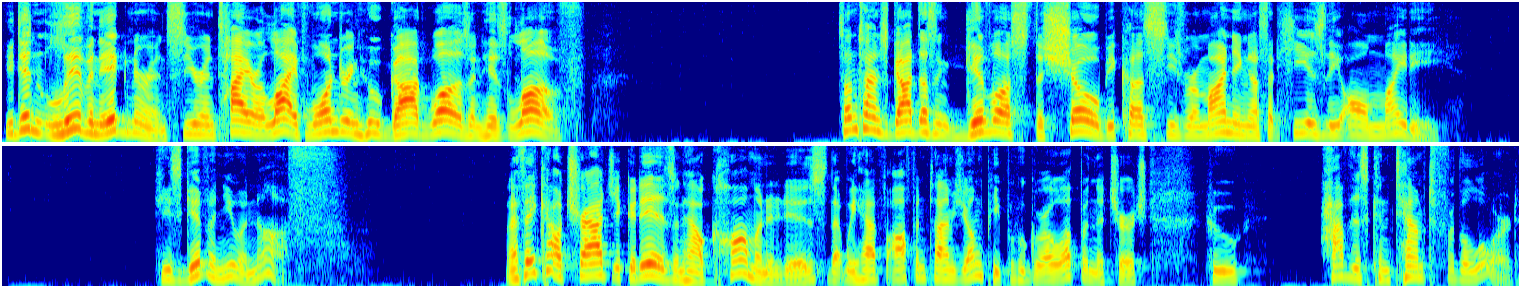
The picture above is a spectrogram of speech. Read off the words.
You didn't live in ignorance your entire life, wondering who God was and His love. Sometimes God doesn't give us the show because He's reminding us that He is the Almighty. He's given you enough. And I think how tragic it is and how common it is that we have oftentimes young people who grow up in the church who have this contempt for the Lord.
